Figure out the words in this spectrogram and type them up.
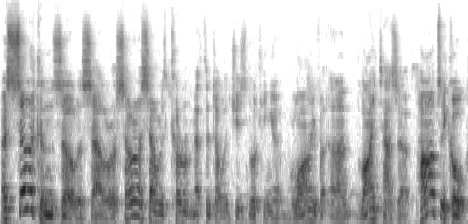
a silicon solar cell, or a solar cell with current methodologies looking at live, uh, light as a particle,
